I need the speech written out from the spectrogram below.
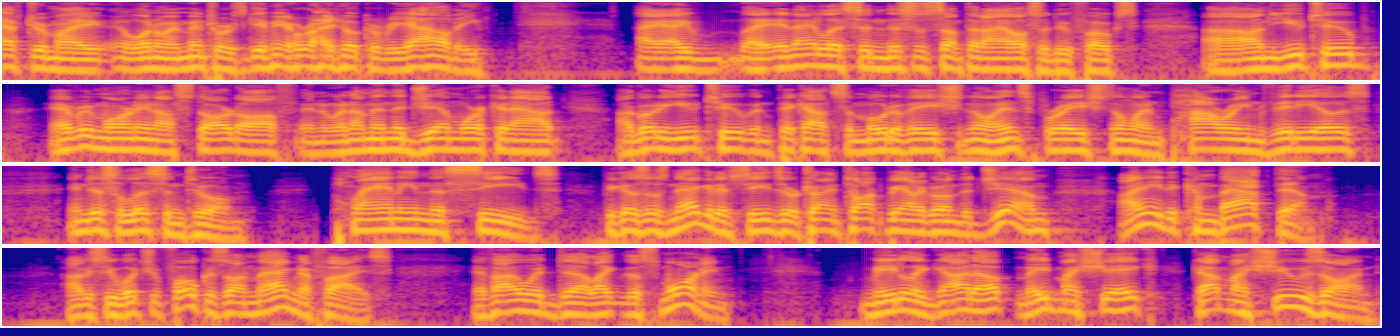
after my one of my mentors gave me a right hook of reality, I, I and I listen. This is something I also do, folks, uh, on YouTube. Every morning I'll start off, and when I'm in the gym working out, I'll go to YouTube and pick out some motivational, inspirational, empowering videos and just listen to them. Planting the seeds. Because those negative seeds are trying to talk me out of going to the gym, I need to combat them. Obviously, what you focus on magnifies. If I would, uh, like this morning, immediately got up, made my shake, got my shoes on.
